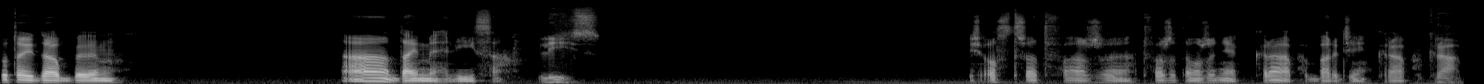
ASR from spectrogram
Tutaj dałbym. A, dajmy lisa. Lis. Jakieś ostrza twarze. Twarze to może nie. Krab bardziej. Krab. Krab.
